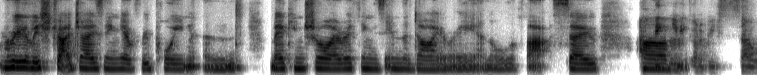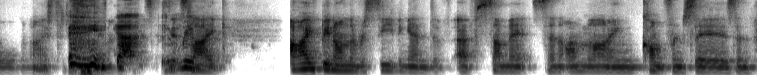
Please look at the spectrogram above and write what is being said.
really strategizing every point and making sure everything's in the diary and all of that. So I think um, you've got to be so organized to do it. yeah, it's really, like I've been on the receiving end of, of summits and online conferences and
